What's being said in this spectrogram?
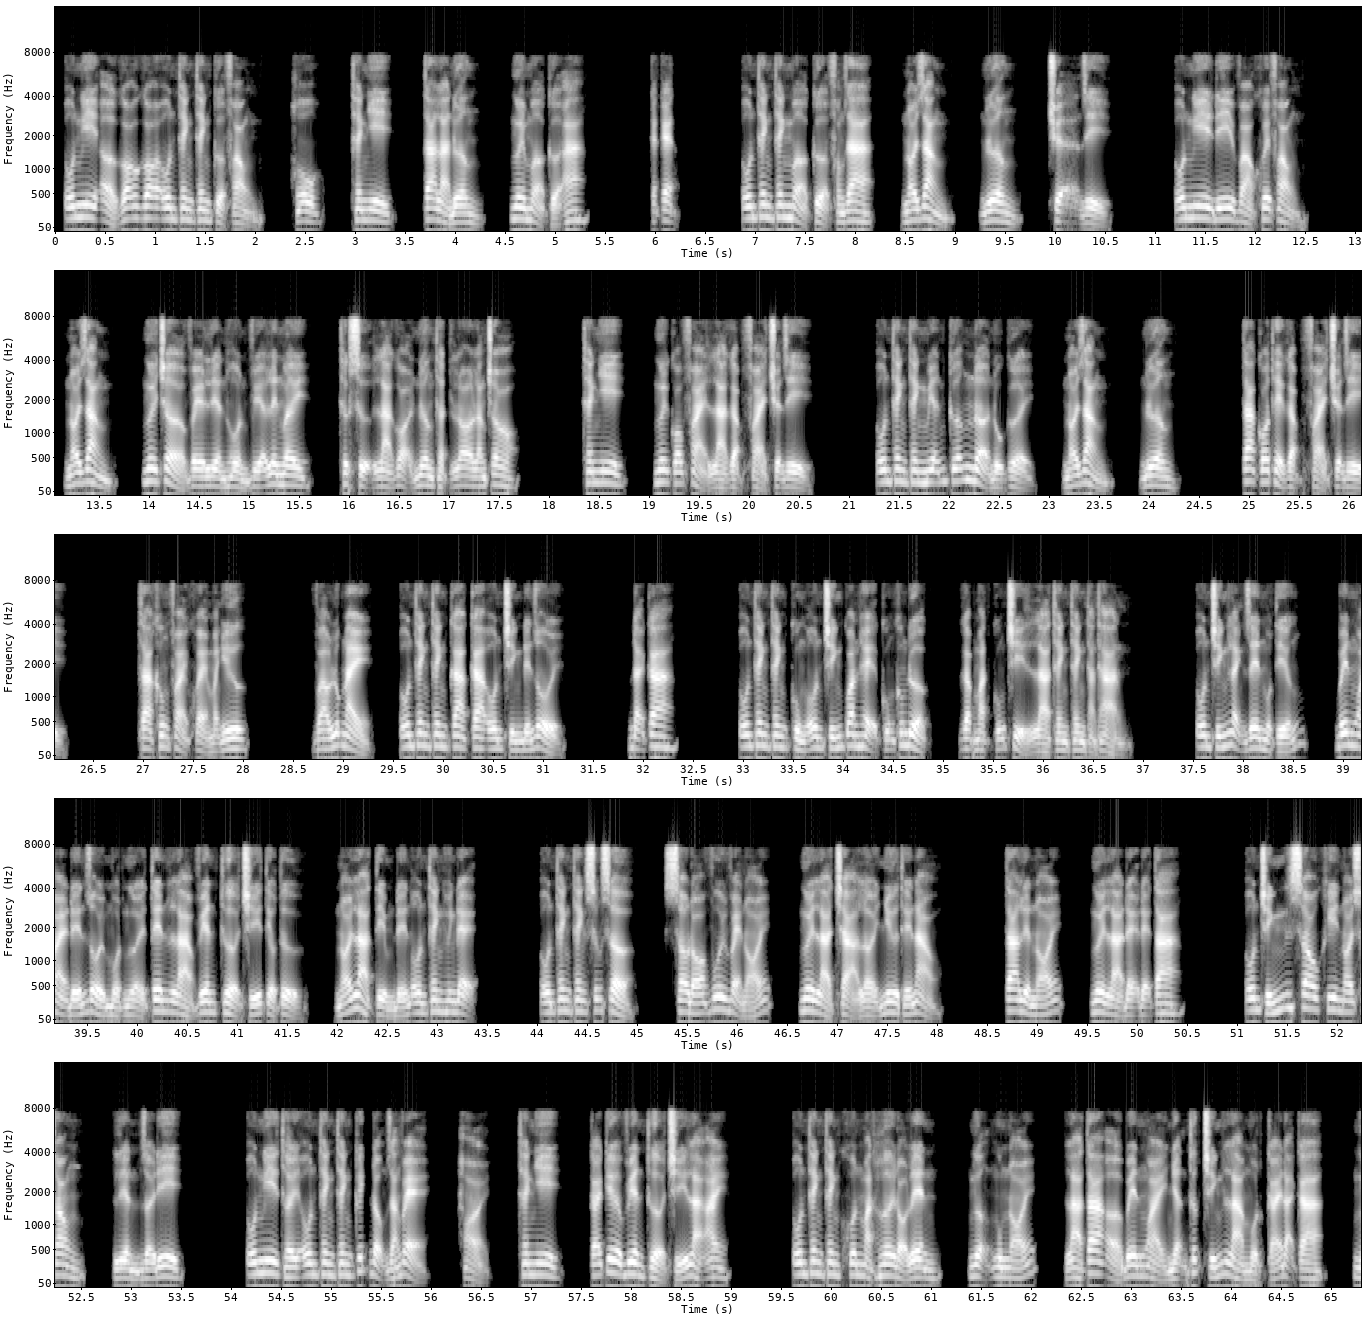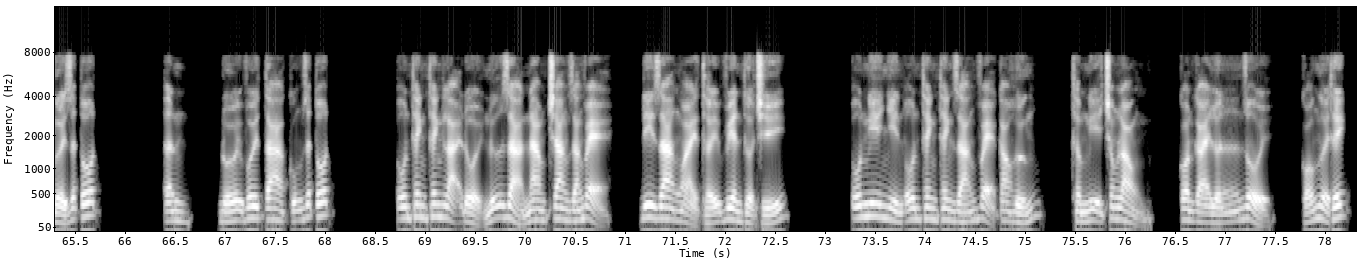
Ôn nghi ở gõ gõ ôn thanh thanh cửa phòng, hô, thanh nhi, ta là nương, ngươi mở cửa A. Kẹt kẹt. Ôn thanh thanh mở cửa phòng ra, nói rằng, nương, chuyện gì? Ôn nghi đi vào khuê phòng. Nói rằng, ngươi trở về liền hồn vía lên mây, thực sự là gọi nương thật lo lắng cho. Thanh nhi, ngươi có phải là gặp phải chuyện gì? Ôn thanh thanh miễn cưỡng nở nụ cười, nói rằng, nương, ta có thể gặp phải chuyện gì? Ta không phải khỏe mạnh như. Vào lúc này, ôn thanh thanh ca ca ôn chính đến rồi. Đại ca, ôn thanh thanh cùng ôn chính quan hệ cũng không được, gặp mặt cũng chỉ là thanh thanh thản thản. Ôn chính lạnh rên một tiếng, bên ngoài đến rồi một người tên là viên thừa trí tiểu tử, nói là tìm đến ôn thanh huynh đệ. Ôn thanh thanh sững sờ, sau đó vui vẻ nói, ngươi là trả lời như thế nào? Ta liền nói, ngươi là đệ đệ ta. Ôn chính sau khi nói xong, liền rời đi. Ôn nghi thấy ôn thanh thanh kích động dáng vẻ, hỏi, thanh nhi, cái kia viên thừa trí là ai? Ôn thanh thanh khuôn mặt hơi đỏ lên, ngượng ngùng nói, là ta ở bên ngoài nhận thức chính là một cái đại ca, người rất tốt. Ân, đối với ta cũng rất tốt. Ôn thanh thanh lại đổi nữ giả nam trang dáng vẻ, đi ra ngoài thấy viên thừa trí. Ôn nghi nhìn ôn thanh thanh dáng vẻ cao hứng, thầm nghĩ trong lòng, con gái lớn rồi, có người thích.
